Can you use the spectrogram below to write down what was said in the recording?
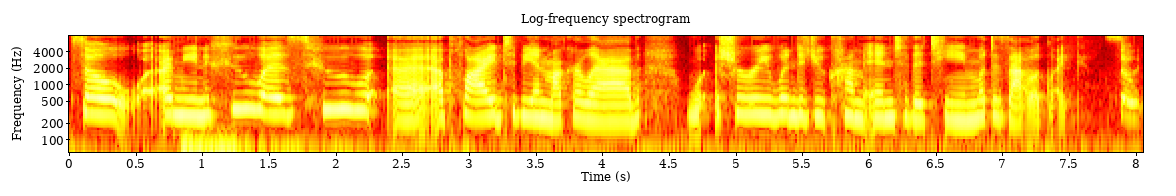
So, I mean, who was who uh, applied to be in Mucker Lab? Sharee, when did you come into the team? What does that look like? So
